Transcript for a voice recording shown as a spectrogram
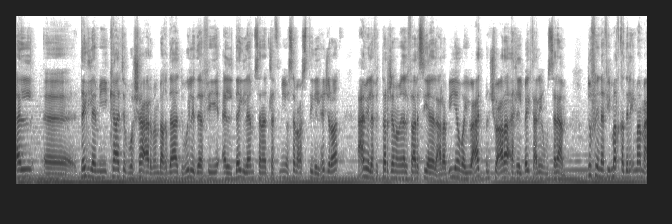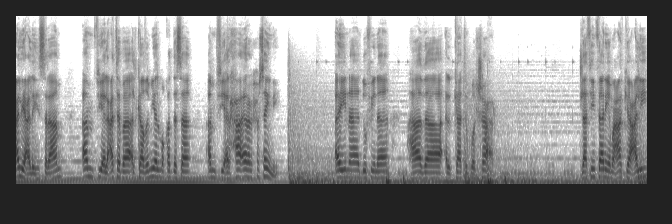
الديلمي كاتب وشاعر من بغداد ولد في الديلم سنة 367 للهجرة عمل في الترجمة من الفارسية للعربية ويعد من شعراء أهل البيت عليهم السلام دفن في مرقد الإمام علي عليه السلام أم في العتبة الكاظمية المقدسة أم في الحائر الحسيني. أين دفن هذا الكاتب والشاعر؟ 30 ثانية معاك يا علي.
